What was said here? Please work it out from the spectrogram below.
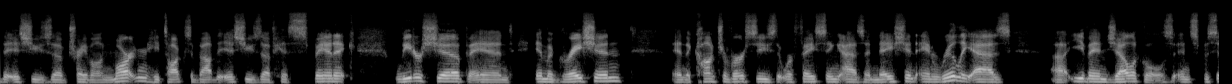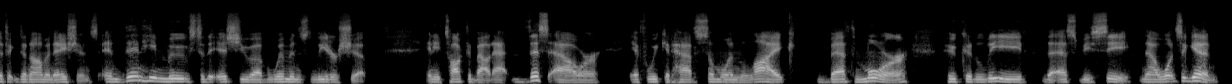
the issues of Trayvon Martin, he talks about the issues of Hispanic leadership and immigration and the controversies that we're facing as a nation and really as uh, evangelicals in specific denominations. And then he moves to the issue of women's leadership. And he talked about at this hour, if we could have someone like Beth Moore who could lead the SBC. Now, once again,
